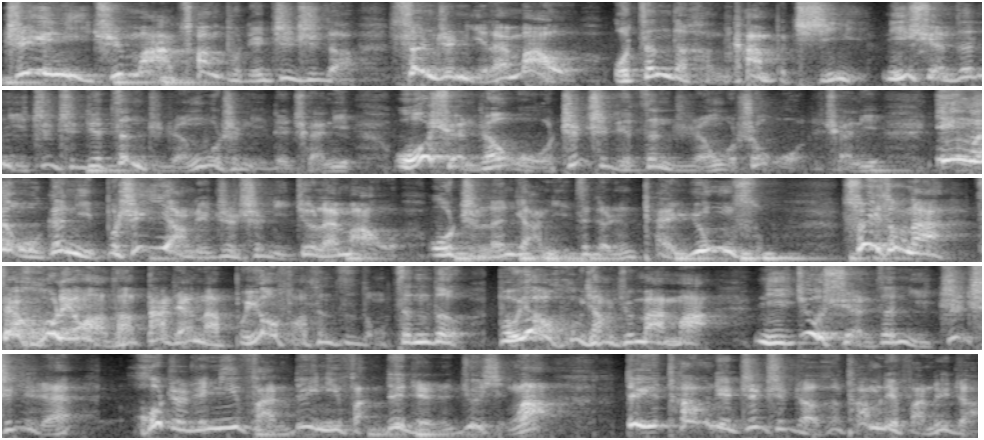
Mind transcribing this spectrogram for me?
至于你去骂川普的支持者，甚至你来骂我，我真的很看不起你。你选择你支持的政治人物是你的权利，我选择我支持的政治人物是我的权利。因为我跟你不是一样的支持，你就来骂我，我只能讲你这个人太庸俗。所以说呢，在互联网上，大家呢不要发生这种争斗，不要互相去谩骂，你就选择你支持的人，或者是你反对你反对的人就行了。对于他们的支持者和他们的反对者，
